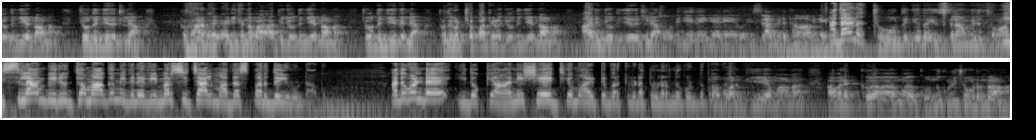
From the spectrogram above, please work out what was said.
ചോദ്യം ചെയ്യേണ്ടതാണ്. ചോദ്യം ചെയ്തിട്ടില്ല. പ്രധാന ഭരിക്കുന്ന പാർട്ടി ചോദ്യം ചെയ്യേണ്ടതാണ് ചോദ്യം ചെയ്തില്ല. പ്രതിപക്ഷ പാർട്ടികൾ ചോദ്യം ചെയ്യേണ്ടതാണ് ആരും ചോദ്യം ചെയ്തിട്ടില്ല. ചോദ്യം ചെയ്ത് കഴിഞ്ഞാൽ ഇസ്ലാം വിരുദ്ധമാവില്ലേ? അതാണ്. ചോദ്യം ചെയ്ത ഇസ്ലാം വിരുദ്ധമാകും ഇസ്ലാം വിരുദ്ധമാകും. ഇതിനെ വിമർശിച്ചാൽ മതസ്പർദ്ധയും ഉണ്ടാകും അതുകൊണ്ട് ഇതൊക്കെ അനിഷേധ്യമായിട്ട് ഇവർക്ക് ഇവിടെ തുടർന്നു കൊണ്ടുപോകും വർഗീയമാണ്. അവനെ കൊന്നു കുഴിച്ചുകൊണ്ടതാണ്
